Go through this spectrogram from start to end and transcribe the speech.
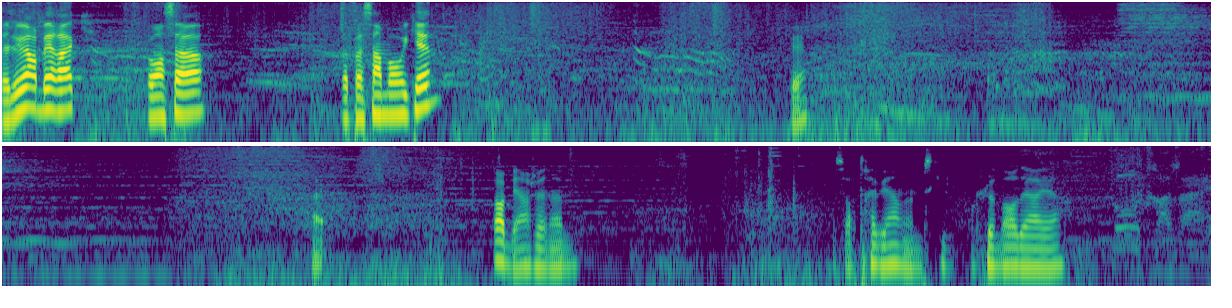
Salut Herberac, comment ça va? T'as passé un bon week-end? Ok. Ouais. Sort bien jeune homme. Ça sort très bien même ce qu'il compte le mort derrière. Beau travail.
